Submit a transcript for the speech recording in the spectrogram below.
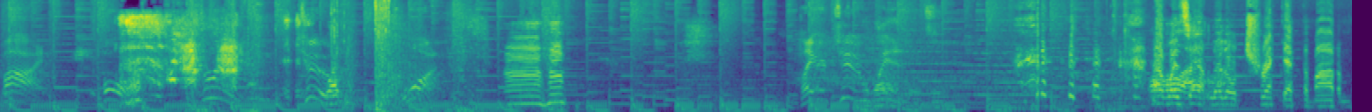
Five, four, three, two, What? one. Mm-hmm. Player two wins. That was Oh, I- that little trick at the bottom.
